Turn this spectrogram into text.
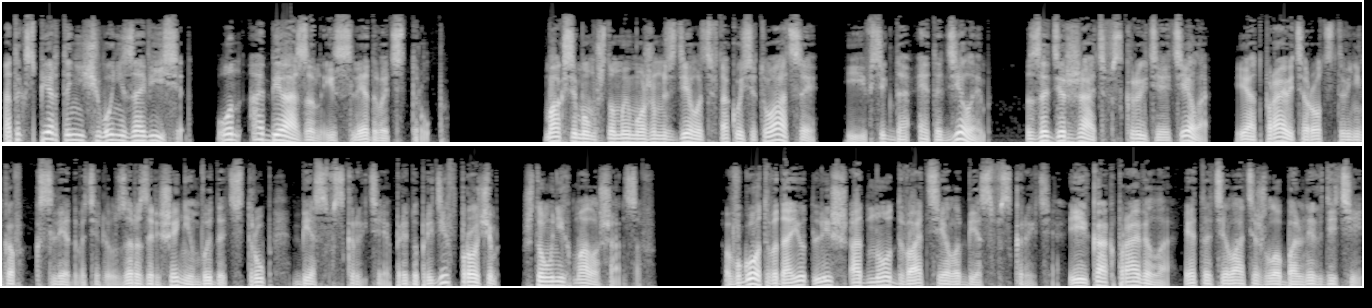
От эксперта ничего не зависит, он обязан исследовать труп. Максимум, что мы можем сделать в такой ситуации, и всегда это делаем, задержать вскрытие тела и отправить родственников к следователю за разрешением выдать труп без вскрытия, предупредив, впрочем, что у них мало шансов. В год выдают лишь одно-два тела без вскрытия. И, как правило, это тела тяжело больных детей,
